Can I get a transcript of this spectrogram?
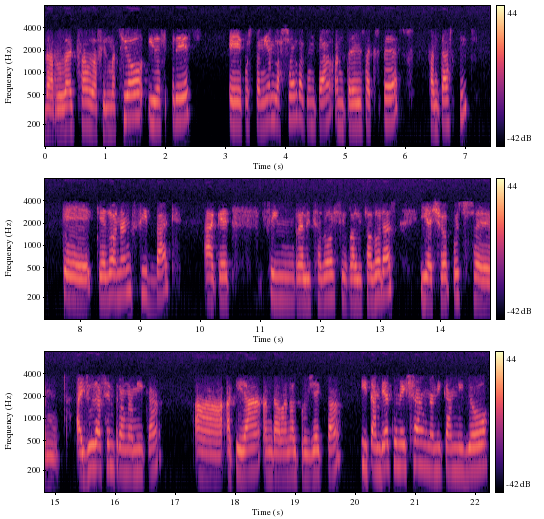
de rodatge o de filmació, i després eh, doncs teníem la sort de comptar amb tres experts fantàstics que, que donen feedback a aquests cinc realitzadors i realitzadores. I això doncs, eh, ajuda sempre una mica a, a tirar endavant el projecte i també a conèixer una mica millor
